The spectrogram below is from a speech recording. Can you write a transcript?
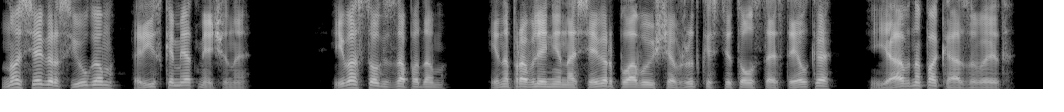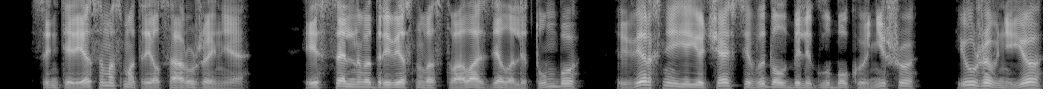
но север с югом рисками отмечены. И восток с западом, и направление на север, плавающая в жидкости толстая стрелка, явно показывает. С интересом осмотрел сооружение. Из цельного древесного ствола сделали тумбу, в верхней ее части выдолбили глубокую нишу, и уже в нее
